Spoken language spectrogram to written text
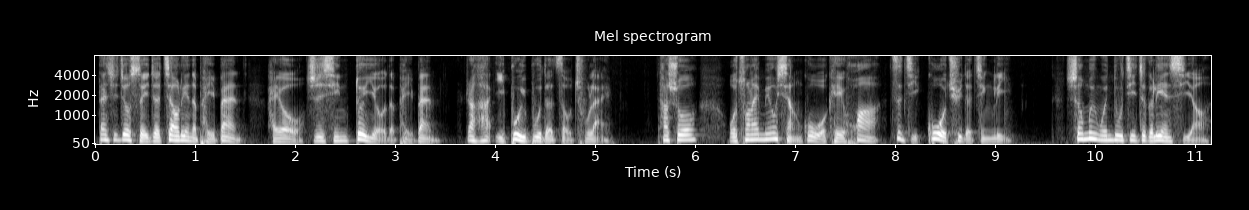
但是就随着教练的陪伴，还有知心队友的陪伴，让他一步一步的走出来。他说：“我从来没有想过我可以画自己过去的经历。生命温度计这个练习啊，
